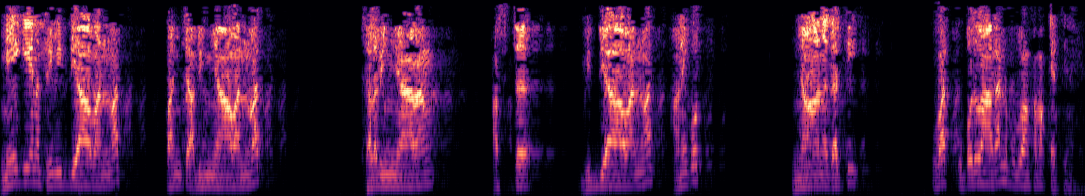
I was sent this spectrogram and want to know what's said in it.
මේ කියන ත්‍රිවිද්‍යාවන්වත් පංච අභිඥාවන්වත් චල විඥානං අෂ්ට විද්‍යාවන්වත් අනිකොත් ඥාන ගති වත් උපදවා ගන්න පුළුවන් කමක් නැත්තේ නෑ.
